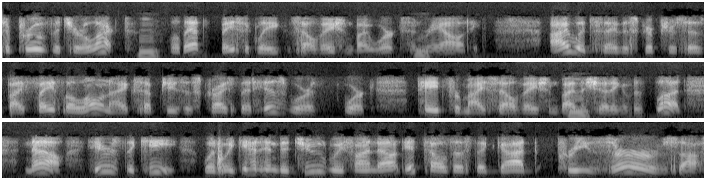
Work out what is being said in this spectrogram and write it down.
to prove that you're elect. Hmm. Well, that's basically salvation by works in hmm. reality. I would say the scripture says, by faith alone I accept Jesus Christ, that his worth, work paid for my salvation by mm. the hmm. shedding of his blood. Now, here's the key. When we get into Jude, we find out it tells us that God preserves us.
